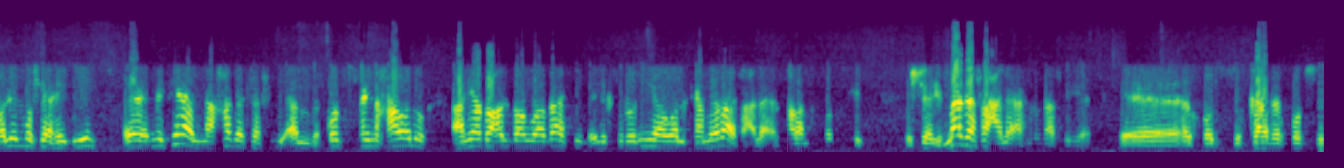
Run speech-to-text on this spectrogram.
وللمشاهدين مثال ما حدث في القدس حين حاولوا أن يضعوا البوابات الإلكترونية والكاميرات على الحرم القدسي الشريف، ماذا فعل اهلنا في القدس؟ سكان القدس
